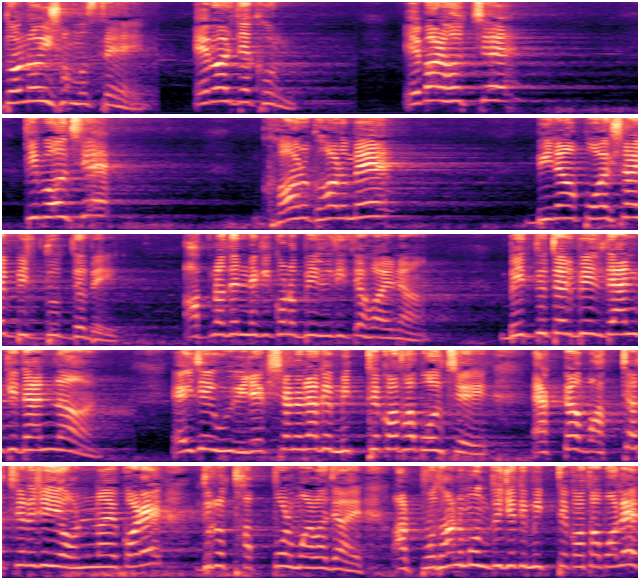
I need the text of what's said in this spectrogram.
दोनों ही समझते हैं এবার দেখুন। এবার হচ্ছে, কি বলছে? ঘর ঘর মে বিনা পয়সায় বিদ্যুৎ দেবে। আপনাদের নাকি কোনো বিল দিতে হয় না। বিদ্যুতের বিল দেন কি দেন না? এই যে ইলেকশনের আগে মিথ্যে কথা বলছে, একটা বাচ্চা ছেলে যদি অন্যায় করে, দুটো থাপ্পড় মারা যায়। আর প্রধানমন্ত্রী যদি মিথ্যে কথা বলে,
